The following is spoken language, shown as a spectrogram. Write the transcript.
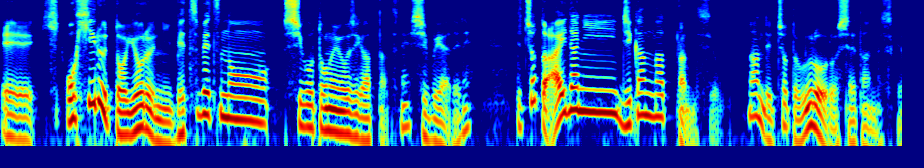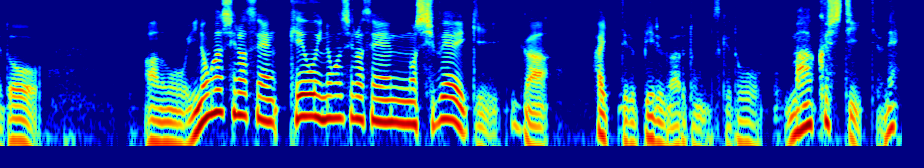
えー、お昼と夜に別々の仕事の用事があったんですね、渋谷でね。で、ちょっと間に時間があったんですよ。なんでちょっとうろうろしてたんですけど、あの、井の頭線、京王井の頭線の渋谷駅が入ってるビルがあると思うんですけど、マークシティっていうね、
